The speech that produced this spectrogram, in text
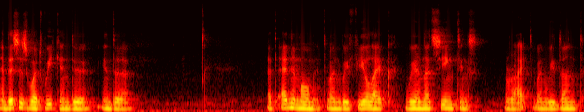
And this is what we can do in the at any moment when we feel like we are not seeing things right, when we don't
